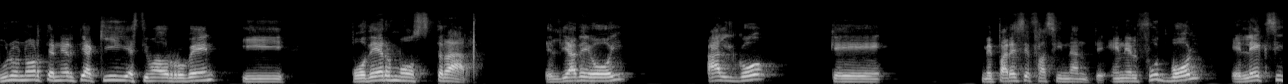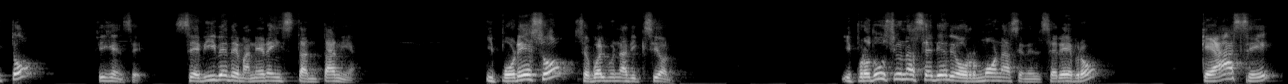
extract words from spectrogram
Un honor tenerte aquí, estimado Rubén, y poder mostrar el día de hoy algo que me parece fascinante. En el fútbol, el éxito, fíjense, se vive de manera instantánea. Y por eso se vuelve una adicción. Y produce una serie de hormonas en el cerebro que hace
